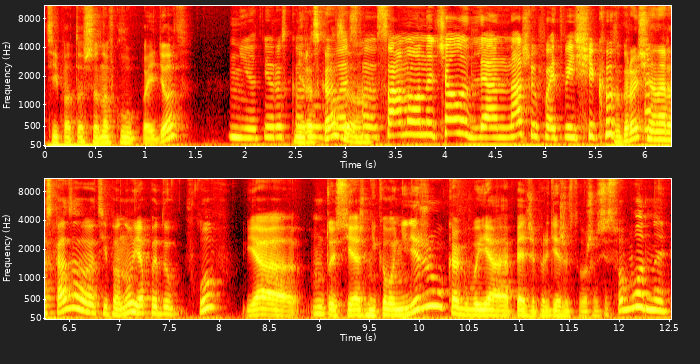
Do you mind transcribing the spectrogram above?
Типа то, что она в клуб пойдет, нет, не рассказывала. Не рассказывала? С самого начала для наших файтвейщиков. Ну, короче, она рассказывала, типа, ну, я пойду в клуб, я, ну, то есть я же никого не держу, как бы я, опять же, придерживаюсь того, что все свободны.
